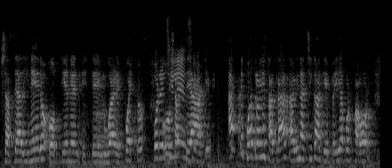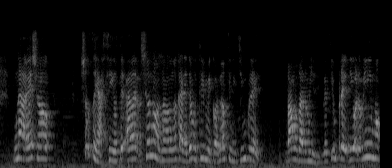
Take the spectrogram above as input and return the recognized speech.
ya sea dinero o obtienen este, ah. lugares puestos. Por el silencio. hace cuatro años atrás había una chica que pedía por favor. Una vez yo, yo soy así, usted, a ver, yo no, no, no careteo, ustedes me conocen y siempre vamos a lo mismo, que siempre digo lo mismo,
